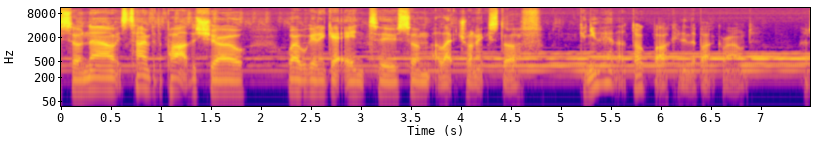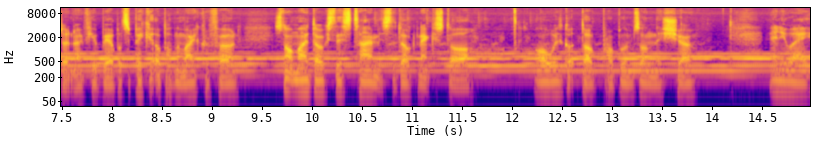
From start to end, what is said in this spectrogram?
So now it's time for the part of the show where we're going to get into some electronic stuff. Can you hear that dog barking in the background? I don't know if you'll be able to pick it up on the microphone. It's not my dogs this time, it's the dog next door. Always got dog problems on this show. Anyway,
